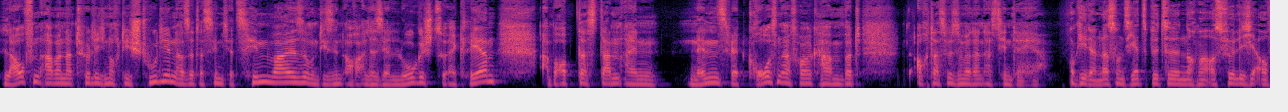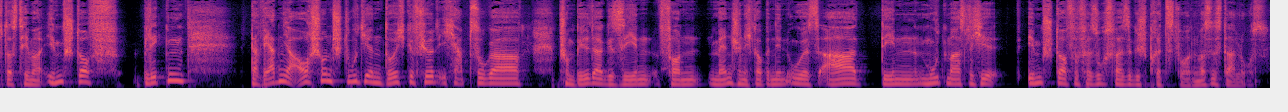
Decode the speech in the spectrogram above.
laufen aber natürlich noch die Studien, also das sind jetzt Hinweise und die sind auch alle sehr logisch zu erklären. Aber ob das dann einen nennenswert großen Erfolg haben wird, auch das wissen wir dann erst hinterher. Okay, dann lass uns jetzt bitte nochmal ausführlich auf das Thema Impfstoff blicken. Da werden ja auch schon Studien durchgeführt. Ich habe sogar schon Bilder gesehen von Menschen, ich glaube in den USA, denen mutmaßliche Impfstoffe versuchsweise gespritzt wurden. Was ist da los?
